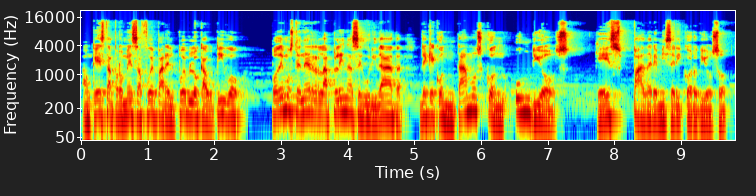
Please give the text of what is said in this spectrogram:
Aunque esta promesa fue para el pueblo cautivo, podemos tener la plena seguridad de que contamos con un Dios que es Padre misericordioso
